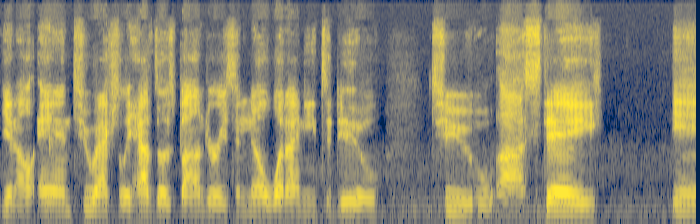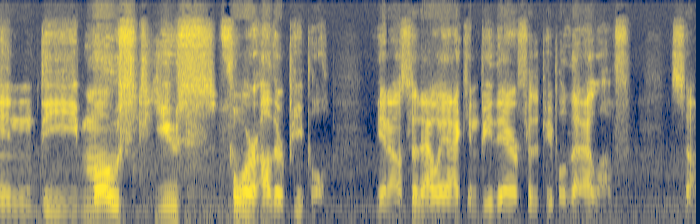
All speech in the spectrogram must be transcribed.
you know and to actually have those boundaries and know what i need to do to uh, stay in the most use for other people, you know, so that way I can be there for the people that I love. So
